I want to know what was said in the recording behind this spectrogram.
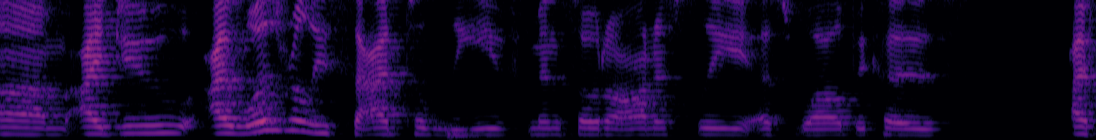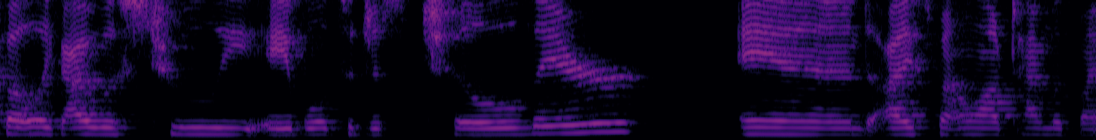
Um, I do, I was really sad to leave Minnesota, honestly, as well, because I felt like I was truly able to just chill there. And I spent a lot of time with my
